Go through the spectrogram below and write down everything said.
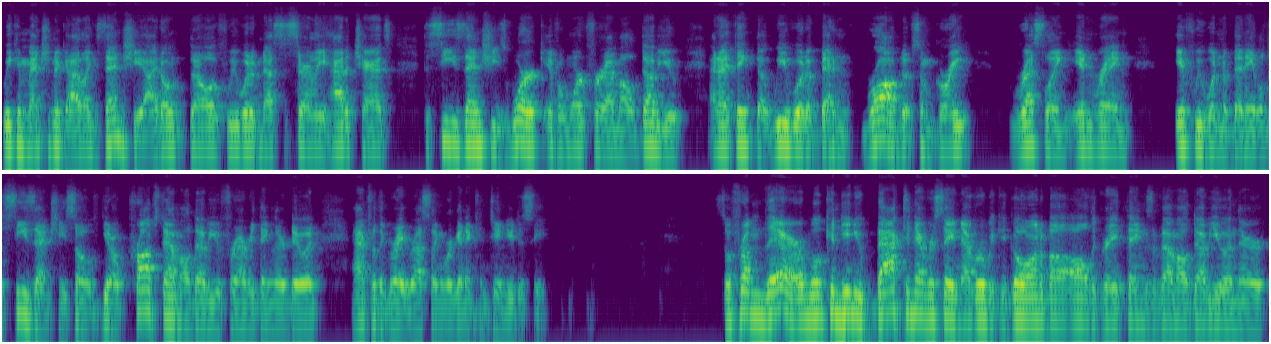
we can mention a guy like Zenshi. I don't know if we would have necessarily had a chance to see Zenshi's work if it weren't for MLW. And I think that we would have been robbed of some great wrestling in ring if we wouldn't have been able to see Zenshi. So, you know, props to MLW for everything they're doing and for the great wrestling we're going to continue to see. So from there, we'll continue back to Never Say Never. We could go on about all the great things of MLW and they're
